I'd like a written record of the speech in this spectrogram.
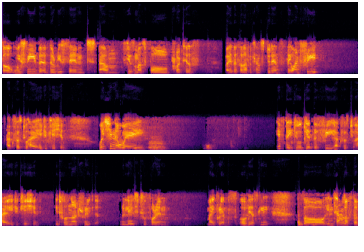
So we see the, the recent um, Fall protest by the South African students. They want free access to higher education, which in a way if they do get the free access to higher education, it will not re- relate to foreign migrants, obviously. So, in terms of the,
